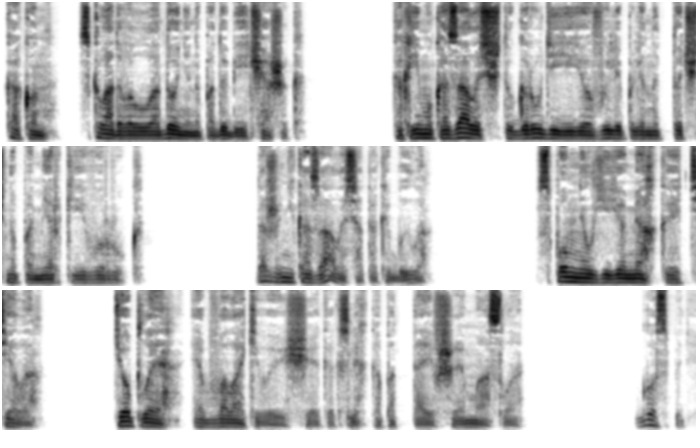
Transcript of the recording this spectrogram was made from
Как он складывал ладони наподобие чашек. Как ему казалось, что груди ее вылеплены точно по мерке его рук. Даже не казалось, а так и было. Вспомнил ее мягкое тело, теплое и обволакивающее, как слегка подтаявшее масло. Господи,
